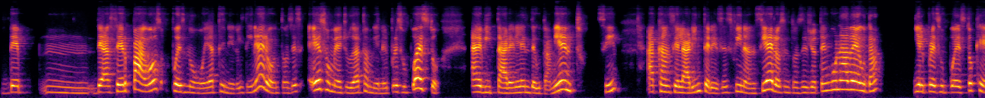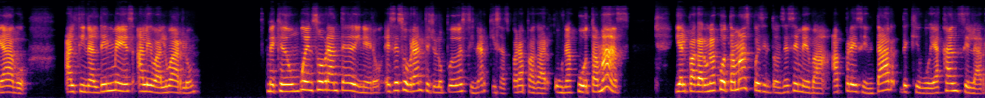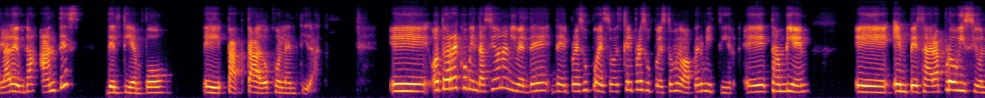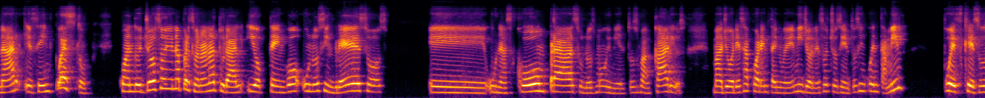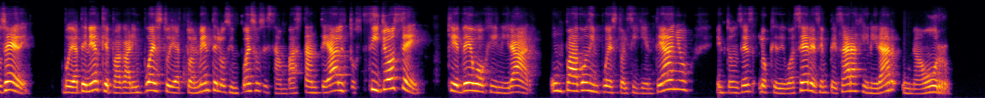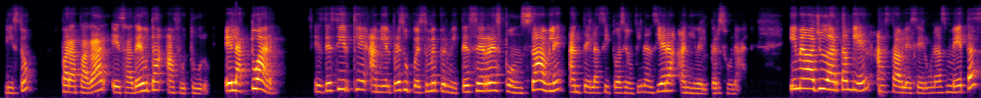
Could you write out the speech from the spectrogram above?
de, mm, de, hacer pagos, pues no voy a tener el dinero. Entonces, eso me ayuda también el presupuesto a evitar el endeudamiento, ¿sí? A cancelar intereses financieros. Entonces yo tengo una deuda y el presupuesto que hago al final del mes, al evaluarlo, me quedó un buen sobrante de dinero. Ese sobrante yo lo puedo destinar quizás para pagar una cuota más. Y al pagar una cuota más, pues entonces se me va a presentar de que voy a cancelar la deuda antes del tiempo eh, pactado con la entidad. Eh, otra recomendación a nivel del presupuesto es que el presupuesto me va a permitir eh, también eh, empezar a provisionar ese impuesto. Cuando yo soy una persona natural y obtengo unos ingresos, unas compras, unos movimientos bancarios mayores a 49 millones 850 mil, pues ¿qué sucede? Voy a tener que pagar impuestos y actualmente los impuestos están bastante altos. Si yo sé que debo generar un pago de impuesto al siguiente año, entonces lo que debo hacer es empezar a generar un ahorro. ¿Listo? Para pagar esa deuda a futuro. El actuar, es decir, que a mí el presupuesto me permite ser responsable ante la situación financiera a nivel personal. Y me va a ayudar también a establecer unas metas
